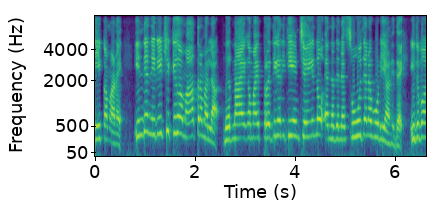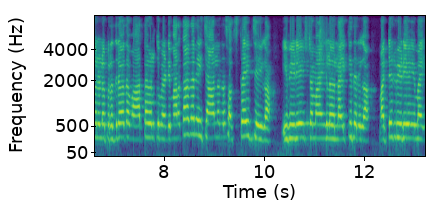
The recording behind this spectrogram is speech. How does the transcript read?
നീക്കമാണ്. ഇന്ത്യ നിരീക്ഷിക്കുക മാത്രമല്ല നിർണായകമായി പ്രതികരിക്കുകയും ചെയ്യുന്നു എന്നതിന്റെ സൂചന കൂടിയാണിത്. ഇതുപോലുള്ള പ്രതിരോധ വാർത്തകൾക്ക് വേണ്ടി മറക്കാതെ ഈ ചാനൽ സബ്സ്ക്രൈബ് ചെയ്യുക. ഈ വീഡിയോ ഇഷ്ടമായെങ്കിൽ ലൈക്ക് തരിക. മറ്റൊരു വീഡിയോയുമായി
